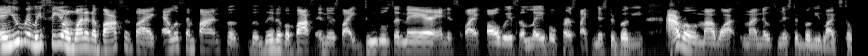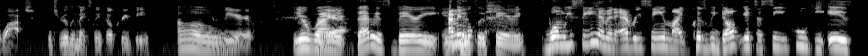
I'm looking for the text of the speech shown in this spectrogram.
And you really see on one of the boxes, like Ellison finds the, the lid of a box and there's like doodles in there, and it's like always a label person like Mr. Boogie. I wrote in my watch my notes, Mr. Boogie likes to watch, which really makes me feel creepy Oh, and weird. you're right. Yeah. That is very I mean, intensely scary. When we see him in every scene, like because we don't get to see who he is,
